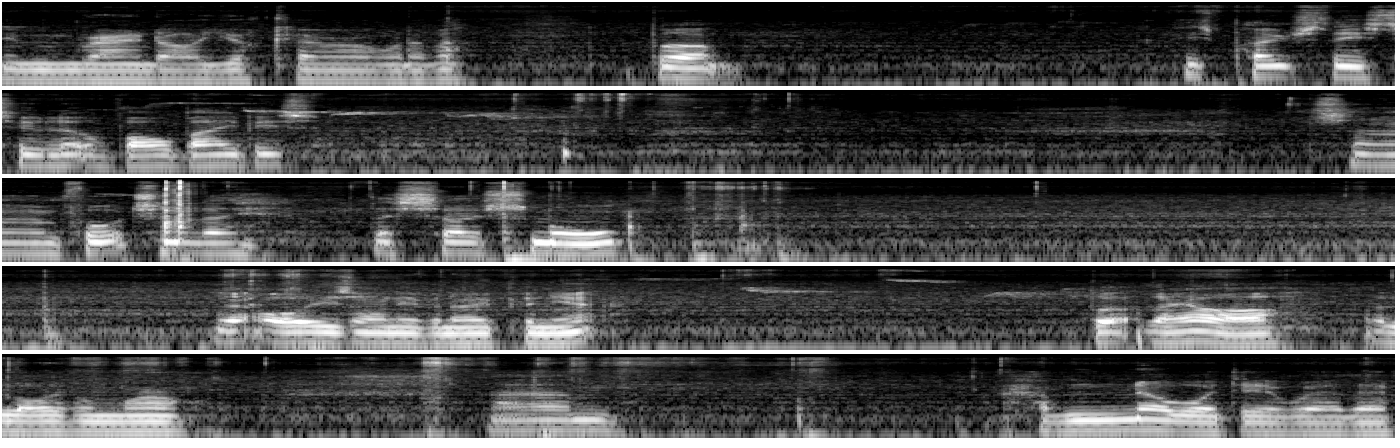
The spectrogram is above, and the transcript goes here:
In round our yucca or whatever. But he's poached these two little vole babies. So unfortunately they're so small their eyes aren't even open yet but they are alive and well um, I have no idea where they're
